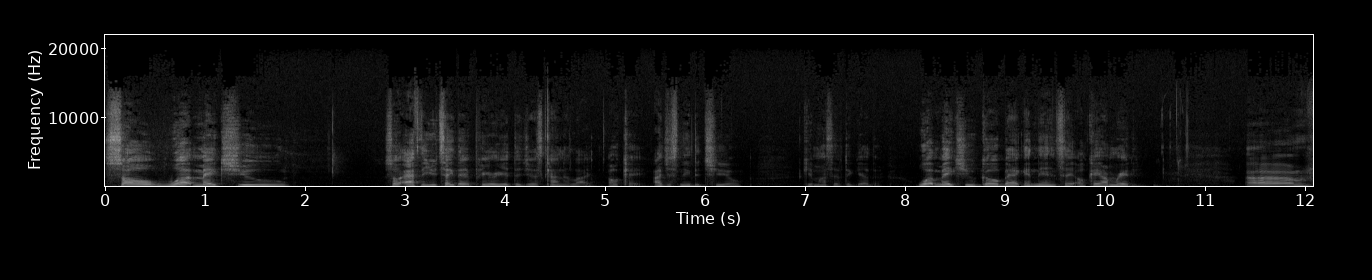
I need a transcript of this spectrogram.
So what makes you? So after you take that period to just kind of like, okay, I just need to chill, get myself together. What makes you go back and then say, okay, I'm ready? Um,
